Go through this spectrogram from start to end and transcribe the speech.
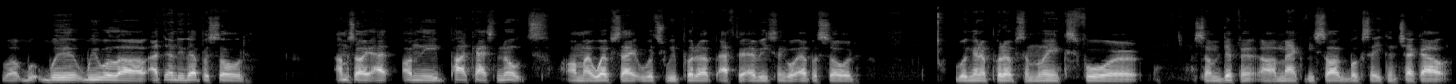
well, we, we will, uh, at the end of the episode, I'm sorry, at, on the podcast notes on my website, which we put up after every single episode, we're going to put up some links for some different uh, MACV SOG books that you can check out,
